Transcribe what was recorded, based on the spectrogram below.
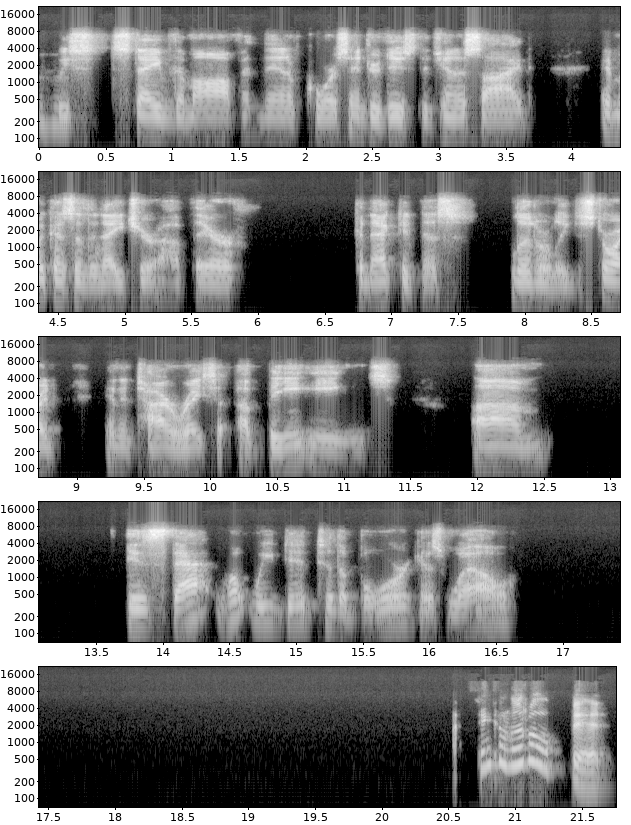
Mhm. we staved them off and then of course introduced the genocide and because of the nature of their connectedness literally destroyed an entire race of beings um, is that what we did to the borg as well think a little bit.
